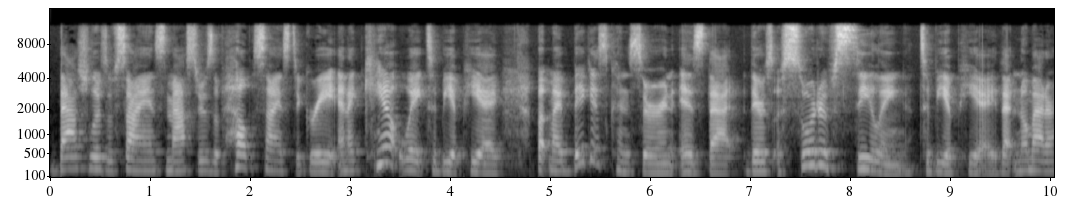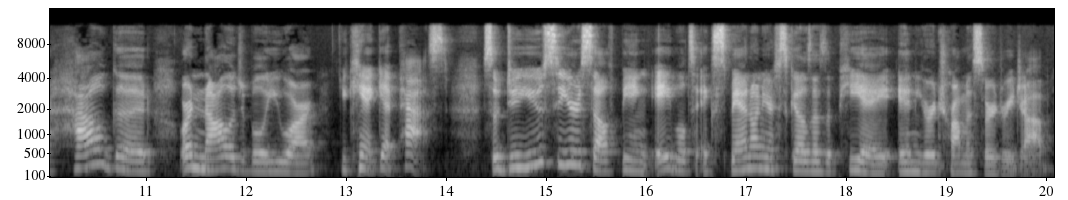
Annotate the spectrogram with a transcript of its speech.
Bachelor's of Science, Master's of Health Science degree and I can't wait to be a PA. But my biggest concern is that there's a sort of ceiling to be a PA that no matter how good or knowledgeable you are, you can't get past. So do you see yourself being able to expand on your skills as a PA in your trauma surgery job?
